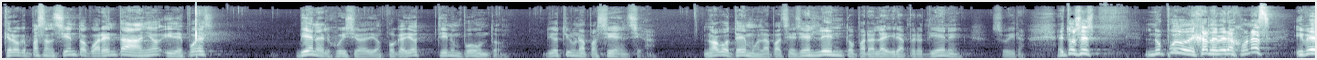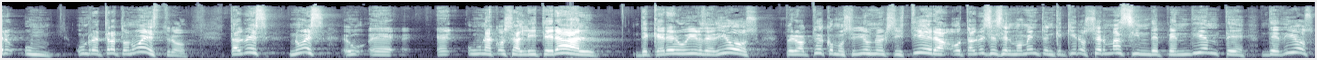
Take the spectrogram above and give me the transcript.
creo que pasan 140 años y después viene el juicio de Dios, porque Dios tiene un punto, Dios tiene una paciencia. No agotemos la paciencia, es lento para la ira, pero tiene su ira. Entonces, no puedo dejar de ver a Jonás y ver un, retrato nuestro. Tal vez no es eh, eh, una cosa literal de querer huir de Dios, pero actúe como si Dios no existiera, o tal vez es el momento en que quiero ser más independiente de Dios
